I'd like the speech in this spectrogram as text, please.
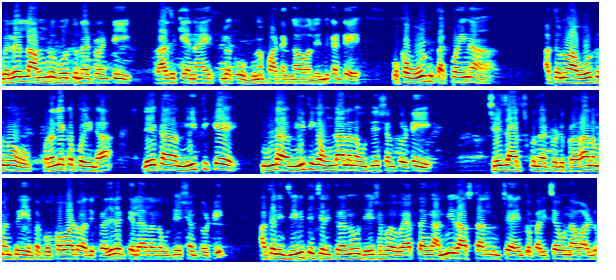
గొర్రెల్లా అమ్ముడు పోతున్నటువంటి రాజకీయ నాయకులకు గుణపాఠం కావాలి. ఎందుకంటే ఒక ఓటు తక్కువైనా అతను ఆ ఓటును కొనలేకపోయిండా? లేక నీతికే ఉండ నీతిగా ఉండాలన్న ఉద్దేశంతో చేజార్చుకున్నటువంటి ప్రధానమంత్రి ఎంత గొప్పవాడో అది ప్రజలకు తెలియాలన్న ఉద్దేశంతో అతని జీవిత చరిత్రను దేశ వ్యాప్తంగా అన్ని రాష్ట్రాల నుంచి ఆయనతో పరిచయం ఉన్న వాళ్ళు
